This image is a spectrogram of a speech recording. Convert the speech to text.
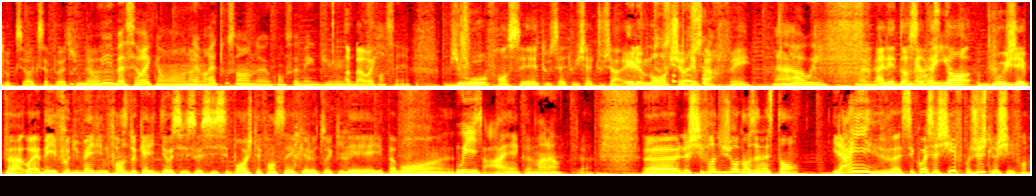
Donc c'est vrai que ça peut être une Ah oui, bah c'est vrai qu'on Ouais. aimerait tous hein, consommer que du, Ah bah du ouais. français. bio, français, tout ça, tout ça, tout ça. Et le monde serait parfait. hein. Ah oui. Ouais, bah, Allez, dans un instant, bougez pas. Ouais, bah, il faut du made in France de qualité aussi. Parce que si c'est pour acheter français et que le truc il est, il est pas bon, hein, Oui. ça sert à rien quand même. Voilà. Euh, le chiffre du jour dans un instant. Il arrive C'est quoi ce chiffre? Juste le chiffre.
